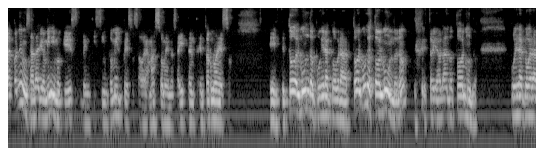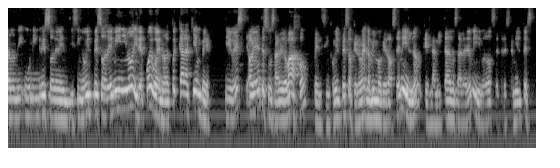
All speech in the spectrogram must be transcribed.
a poner un salario mínimo que es 25 mil pesos ahora, más o menos, ahí está en, torno a eso. Este, todo el mundo pudiera cobrar, todo el mundo es todo el mundo, ¿no? Estoy hablando todo el mundo, pudiera cobrar un, ingreso de 25 mil pesos de mínimo y después, bueno, después cada quien ve. Digo, es, obviamente es un salario bajo, 25 mil pesos, que no es lo mismo que 12 mil, ¿no? Que es la mitad de un salario mínimo, 12, 13 mil pesos.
